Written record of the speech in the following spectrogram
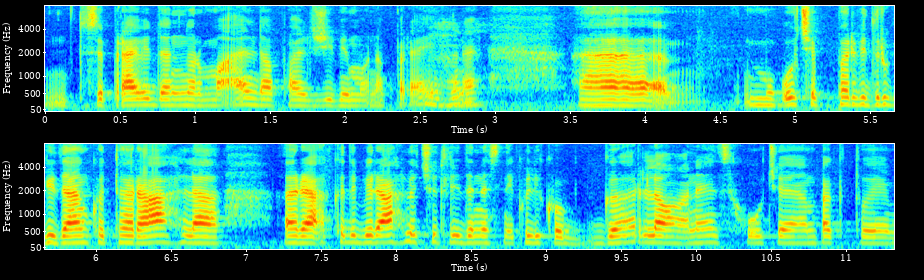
To se pravi, da normalno pa živimo naprej. Uh -huh. uh, mogoče prvi, drugi dan, ko ta rahla, ra, da bi rahlo čutili, da nas nekoliko grlo ne, hoče, ampak to je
